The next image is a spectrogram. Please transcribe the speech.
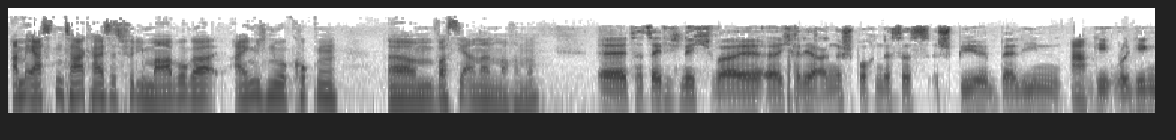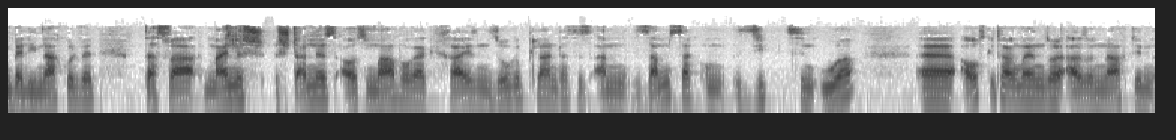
Am ersten Tag heißt es für die Marburger eigentlich nur gucken, ähm, was die anderen machen. Ne? Äh, tatsächlich nicht, weil äh, ich hatte ja angesprochen, dass das Spiel Berlin ah. ge oder gegen Berlin nachgeholt wird. Das war meines Standes aus Marburger Kreisen so geplant, dass es am Samstag um 17 Uhr äh, ausgetragen werden soll, also nach dem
